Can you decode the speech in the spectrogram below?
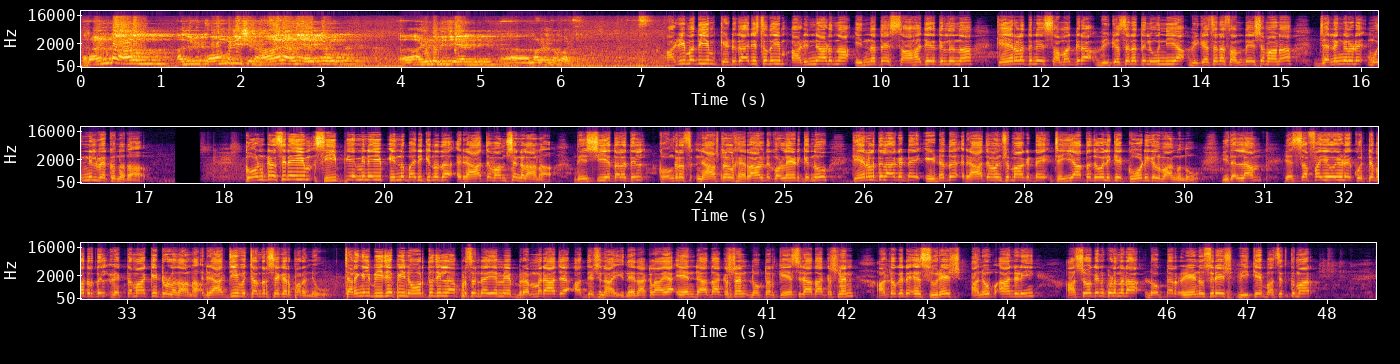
രണ്ടാളും അതൊരു കോമ്പറ്റീഷൻ ആരാണ് ഏറ്റവും അഴിമതി ചെയ്യാൻ നടക്കുന്ന പാർട്ടി? അഴിമതിയും കെടുകാര്യസ്ഥതയും അഴിഞ്ഞാടുന്ന ഇന്നത്തെ സാഹചര്യത്തിൽ നിന്ന് കേരളത്തിന്റെ സമഗ്ര വികസനത്തിലൂന്നിയ വികസന സന്ദേശമാണ് ജനങ്ങളുടെ മുന്നിൽ വെക്കുന്നത്. കോൺഗ്രസിനെയും സി പി എമ്മിനെയും ഇന്ന് ഭരിക്കുന്നത് രാജവംശങ്ങളാണ്. ദേശീയ തലത്തിൽ കോൺഗ്രസ് നാഷണൽ ഹെറാൾഡ് കൊള്ളയടിക്കുന്നു. കേരളത്തിലാകട്ടെ ഇടത് രാജവംശമാകട്ടെ ചെയ്യാത്ത ജോലിക്ക് കോടികൾ വാങ്ങുന്നു. ഇതെല്ലാം എസ് എഫ് ഐ ഒയുടെ കുറ്റപത്രത്തിൽ വ്യക്തമാക്കിയിട്ടുള്ളതാണ് രാജീവ് ചന്ദ്രശേഖർ പറഞ്ഞു. ചടങ്ങിൽ ബി നോർത്ത് ജില്ലാ പ്രസിഡന്റ് എം എ ബ്രഹ്മരാജ് അധ്യക്ഷനായി. നേതാക്കളായ N Radhakrishnan doctor K S Radhakrishnan advocate S Suresh Anoop Antony Ashokan Kulanada doctor Renu Suresh V K Basith Kumar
